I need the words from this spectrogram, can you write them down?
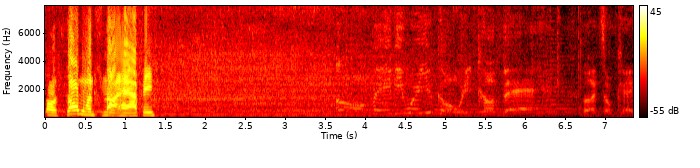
Oh, someone's not happy. Oh, baby, where you going? Come back. That's okay.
